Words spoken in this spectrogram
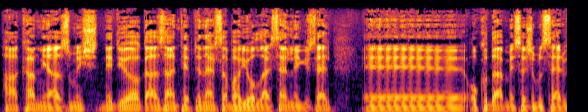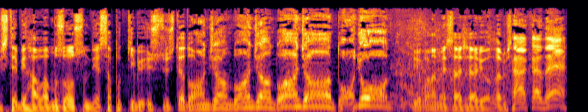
Hakan yazmış ne diyor Gaziantep'ten her sabah yollar senle güzel. E, oku da mesajımız serviste bir havamız olsun diye sapık gibi üst üste Doğancan Doğancan Doğancan Doğancan diye bana mesajlar yollamış. Hakan he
